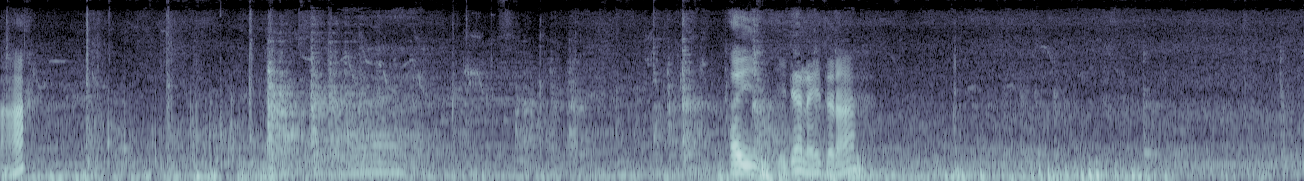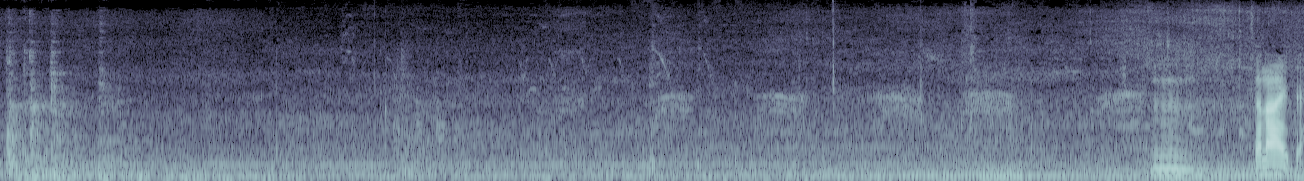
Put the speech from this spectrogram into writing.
ಹಾಂ. ಇದೇನಾ ಈ ಥರ ಹ್ಞೂ ಚೆನ್ನಾಗೈತೆ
